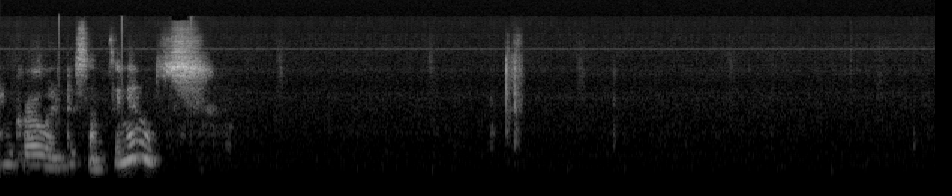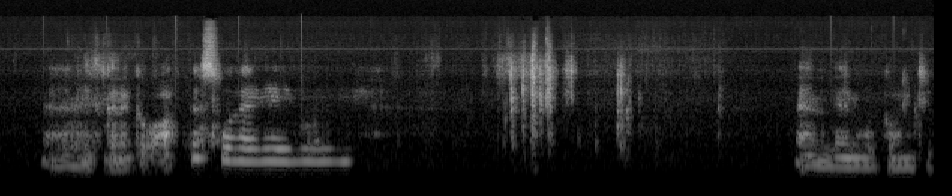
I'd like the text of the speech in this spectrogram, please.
And grow into something else. And he's going to go off this way. And then we're going to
